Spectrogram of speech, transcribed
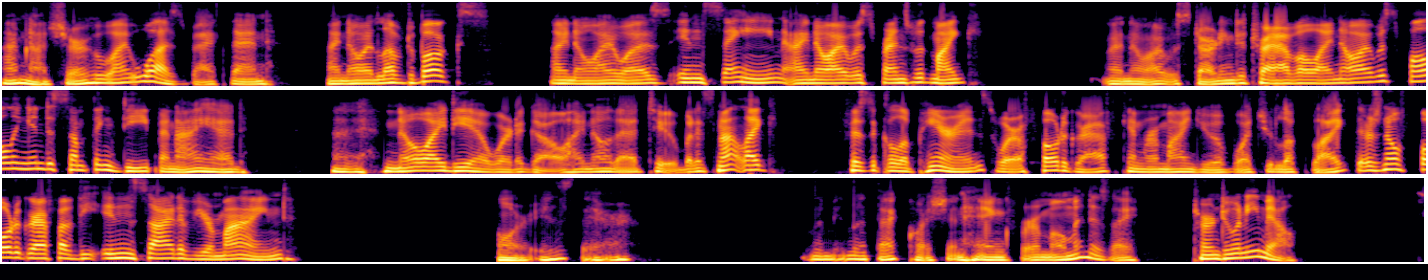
I'm not sure who I was back then. I know I loved books. I know I was insane. I know I was friends with Mike. I know I was starting to travel. I know I was falling into something deep and I had uh, no idea where to go. I know that too. But it's not like physical appearance where a photograph can remind you of what you looked like. There's no photograph of the inside of your mind. Or is there? Let me let that question hang for a moment as I turn to an email.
